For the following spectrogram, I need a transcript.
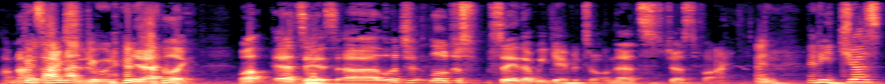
I'm not because I'm not texting him. doing it. Yeah, like well, that's his. Uh, let's just, we'll just say that we gave it to him. That's just fine. and and he just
